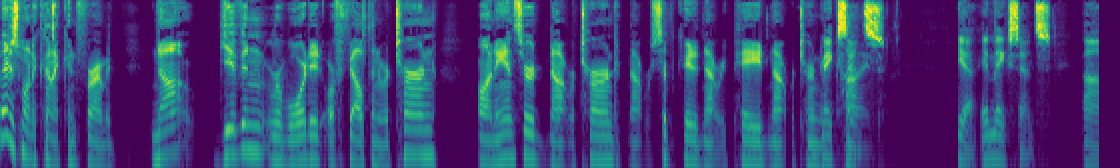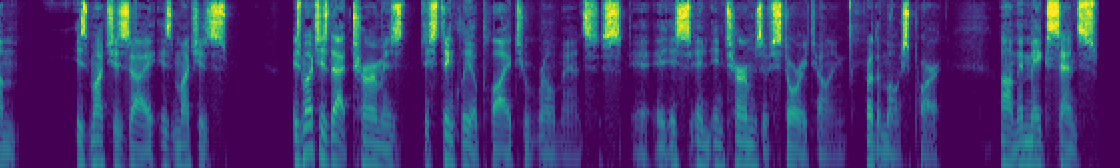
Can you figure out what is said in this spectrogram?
I just want to kind of confirm it. Not given, rewarded, or felt in return. Unanswered, not returned, not reciprocated, not repaid, not returned. in makes sense. Yeah, it makes sense. Um, as much as I, as much as, as much as that term is distinctly applied to romance, is in, in terms of storytelling for the most part, um, it makes sense.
